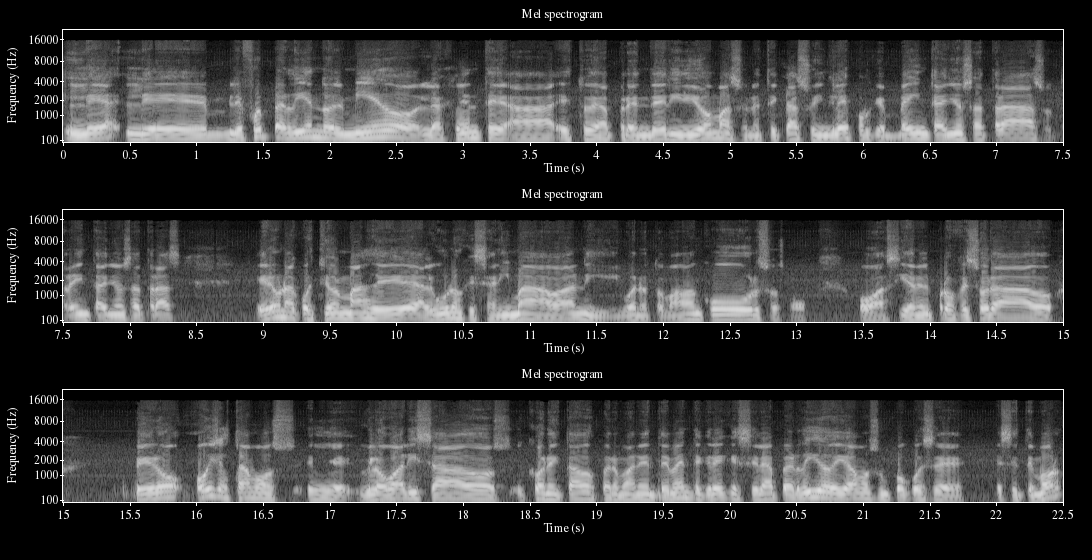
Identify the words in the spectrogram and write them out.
le, le, fue perdiendo el miedo la gente a esto de aprender idiomas, en este caso inglés, porque 20 años atrás o 30 años atrás era una cuestión más de algunos que se animaban y bueno, tomaban cursos o, o hacían el profesorado, pero hoy ya estamos eh, globalizados, conectados permanentemente. ¿Cree que se le ha perdido, digamos, un poco ese, ese temor?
